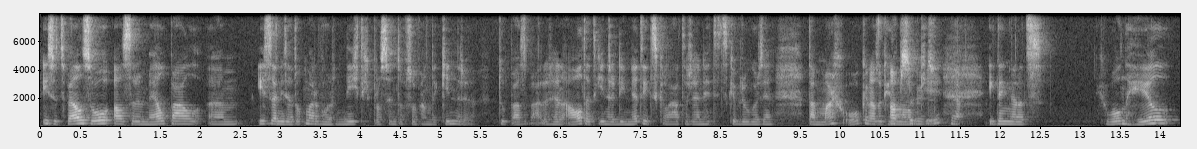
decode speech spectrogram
is het wel zo, als er een mijlpaal ehm, is, dan is dat ook maar voor 90% of zo van de kinderen toepasbaar. Er zijn altijd kinderen die net iets later zijn, net iets vroeger zijn. Dat mag ook en dat is ook helemaal oké. Ja. Ik denk dat het gewoon heel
